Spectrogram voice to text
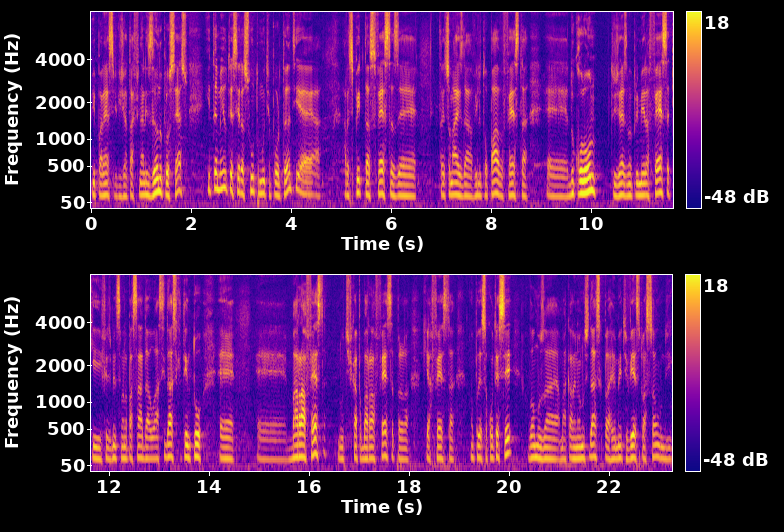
me parece que já está finalizando o processo. E também o terceiro assunto muito importante é a, a respeito das festas é, tradicionais da Vila Topava, festa é, do colono, 31ª festa, que infelizmente semana passada a cidade que tentou é, é, barrar a festa, notificar para barrar a festa, para que a festa não pudesse acontecer. Vamos a, marcar uma reunião no Cidasc para realmente ver a situação, de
